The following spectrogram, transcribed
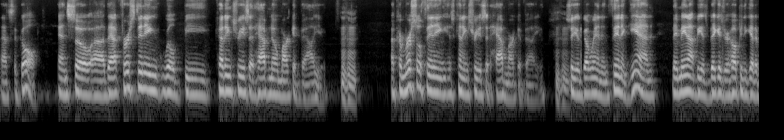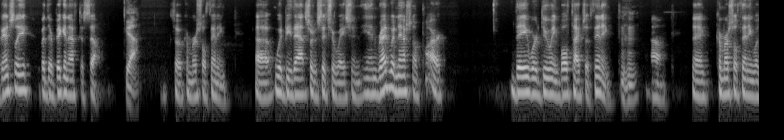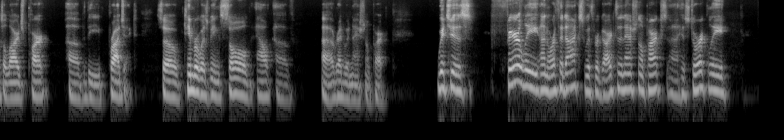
That's the goal. And so uh, that first thinning will be cutting trees that have no market value. Mm-hmm. A commercial thinning is cutting trees that have market value. Mm-hmm. So you go in and thin again. They may not be as big as you're hoping to get eventually, but they're big enough to sell. Yeah. So commercial thinning uh, would be that sort of situation. In Redwood National Park, they were doing both types of thinning. Mm-hmm. Um, the commercial thinning was a large part of the project. So timber was being sold out of uh, Redwood National Park, which is fairly unorthodox with regard to the national parks. Uh, historically,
